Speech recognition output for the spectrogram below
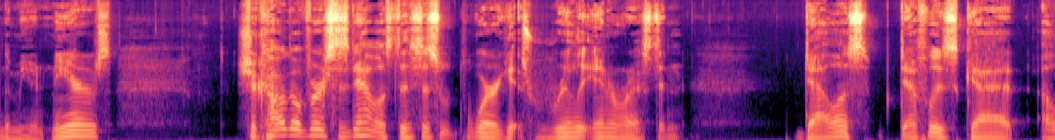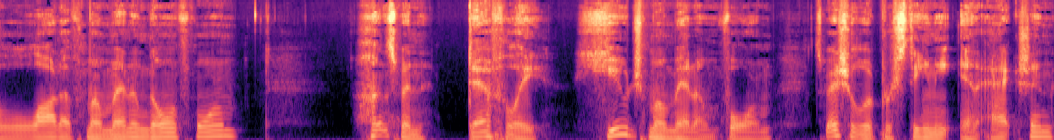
the Mutineers. Chicago versus Dallas. This is where it gets really interesting. Dallas definitely's got a lot of momentum going for him. Huntsman definitely huge momentum for him, especially with Prestinni in action.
